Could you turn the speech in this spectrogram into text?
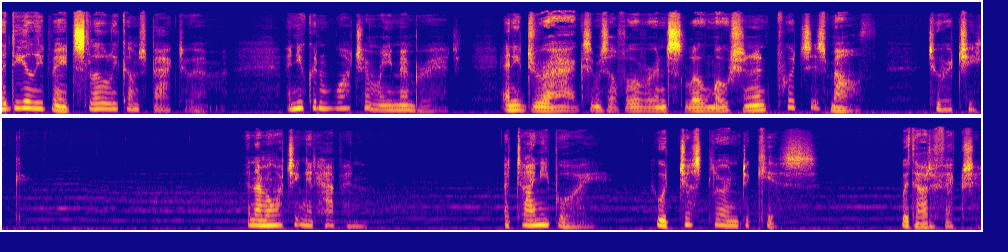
the deal he'd made slowly comes back to him and you can watch him remember it. And he drags himself over in slow motion and puts his mouth to her cheek. And I'm watching it happen. A tiny boy who had just learned to kiss without affection.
